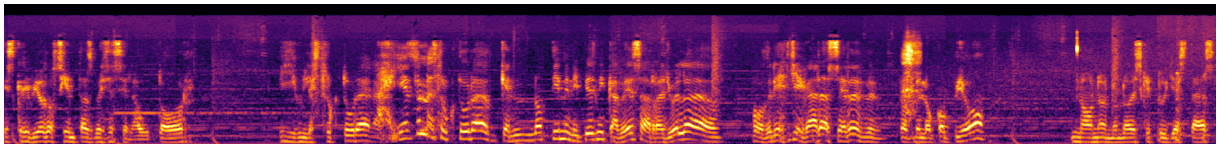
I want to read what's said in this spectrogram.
escribió 200 veces el autor. Y la estructura, ay, es una estructura que no tiene ni pies ni cabeza. Rayuela podría llegar a ser donde lo copió. No, no, no, no, es que tú ya estás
